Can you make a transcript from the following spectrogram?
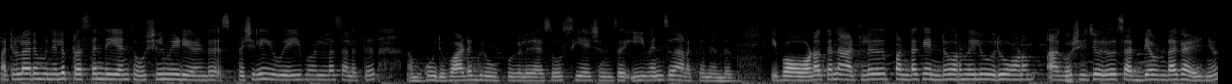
മറ്റുള്ളവരുടെ മുന്നിൽ പ്രസന്റ് ചെയ്യാൻ സോഷ്യൽ മീഡിയ ഉണ്ട്. എസ്പെഷ്യലി യു എ പോലുള്ള സ്ഥലത്ത് നമുക്ക് ഒരുപാട് ഗ്രൂപ്പുകൾ അസോസിയേഷൻസ് ഈവന്റ്സ് നടക്കുന്നുണ്ട്. ഇപ്പോൾ ഓണമൊക്കെ നാട്ടിൽ പണ്ടൊക്കെ എന്റെ ഓർമ്മയിൽ ഒരു ഓണം ആഘോഷിച്ച് ഒരു സദ്യ ഉണ്ടാ കഴിഞ്ഞു.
